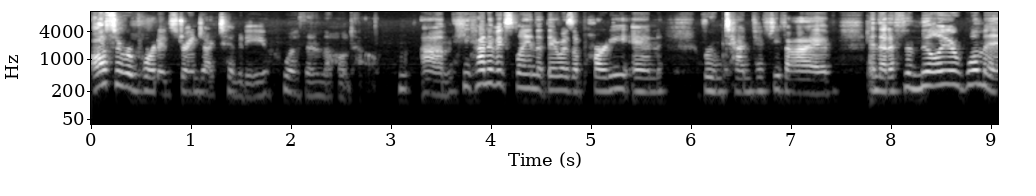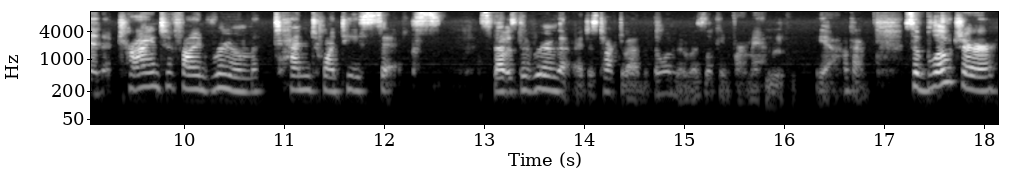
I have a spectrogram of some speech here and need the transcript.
also reported strange activity within the hotel. Um, he kind of explained that there was a party in room 1055 and that a familiar woman trying to find room 1026. So that was the room that I just talked about that the woman was looking for a man. Yeah, okay. So Blocher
